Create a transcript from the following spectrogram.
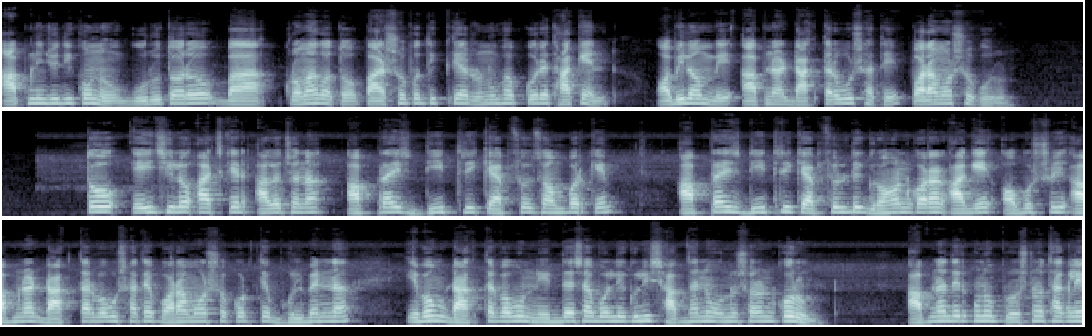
আপনি যদি কোনো গুরুতর বা ক্রমাগত পার্শ্ব প্রতিক্রিয়ার অনুভব করে থাকেন অবিলম্বে আপনার ডাক্তারবাবুর সাথে পরামর্শ করুন। তো এই ছিল আজকের আলোচনা আপ্রাইস ডি থ্রি ক্যাপসুল সম্পর্কে। আপ্রাইস ডি থ্রি ক্যাপসুলটি গ্রহণ করার আগে অবশ্যই আপনার ডাক্তারবাবুর সাথে পরামর্শ করতে ভুলবেন না এবং ডাক্তারবাবুর নির্দেশাবলীগুলি সাবধানে অনুসরণ করুন। আপনাদের কোনো প্রশ্ন থাকলে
